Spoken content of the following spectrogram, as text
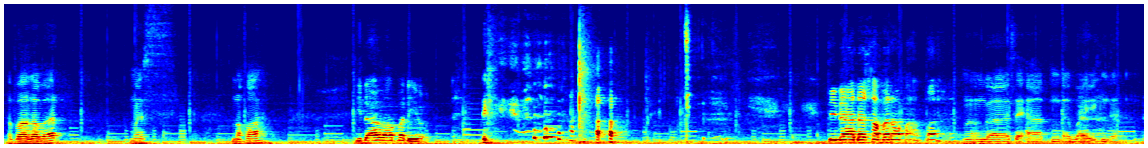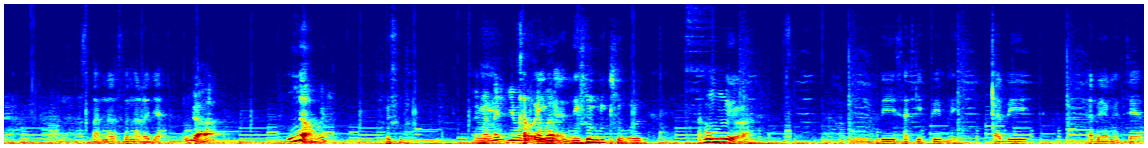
apa kabar Mas Nova Tidak apa-apa Dio. Tidak ada kabar apa-apa. enggak sehat enggak baik enggak Ya, standar standar aja Enggak. Enggak, weh. Gimana gimana kering kabar? anjing alhamdulillah Alhamdulillah. Disakitin nih tadi ada yang ngechat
